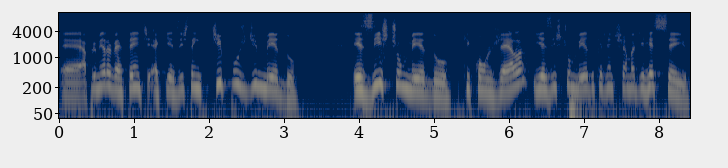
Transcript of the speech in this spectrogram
É, a primeira vertente é que existem tipos de medo. Existe um medo que congela e existe um medo que a gente chama de receio.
